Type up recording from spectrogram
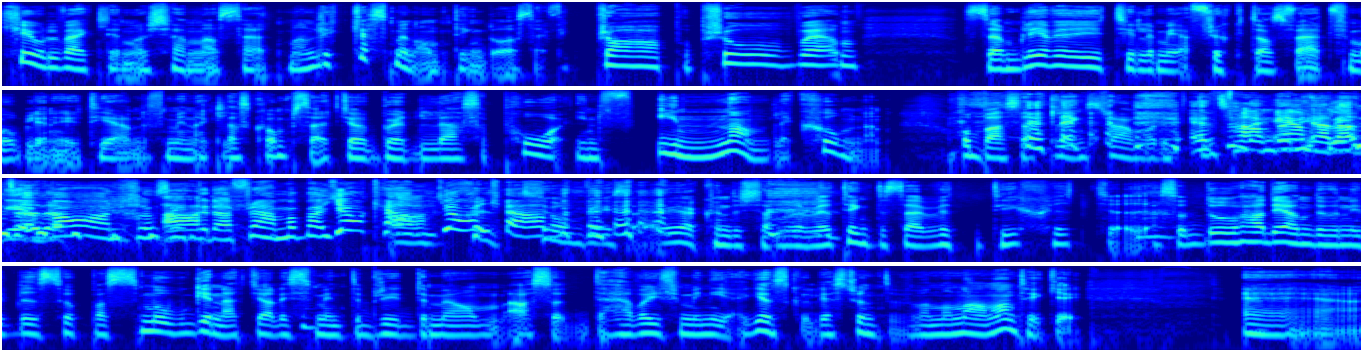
kul verkligen att känna så att man lyckas med någonting då. Så jag fick bra på proven. Sen blev jag ju till och med fruktansvärt förmodligen irriterande för mina klasskompisar att jag började läsa på innan lektionen och bara satt längst fram och ryckte Ett sånt där barn som sitter där framme och bara jag kan, ja, jag kan. Och jag kunde känna det, men jag tänkte så här, det skiter jag i. Alltså, då hade jag ändå hunnit bli så pass mogen att jag liksom inte brydde mig om, alltså det här var ju för min egen skull, jag struntade i vad någon annan tycker. Eh,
